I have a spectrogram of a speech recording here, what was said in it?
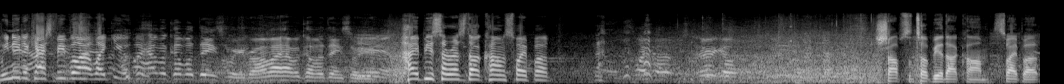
We need to cash people out like you. I might have a couple of things for you, bro. I might have a couple of things for you. Hypeusrs.com, swipe up. Swipe up. There we go. Shopsutopia.com. Swipe up.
